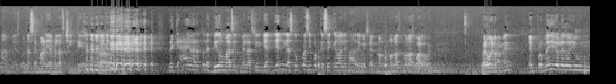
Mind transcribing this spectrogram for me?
Mames, una semana ya me las chingué. güey. De que, ay, barato le pido más y me las chingo. Ya, ya ni las compro así porque sé que vale madre, güey. O sea, no, no, las, no las guardo, güey. Pero bueno, en promedio yo le doy un,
